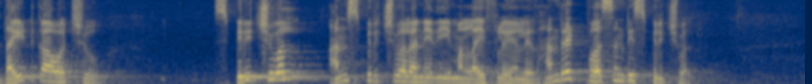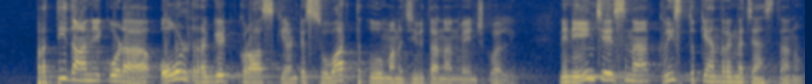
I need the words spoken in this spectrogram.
డైట్ కావచ్చు స్పిరిచువల్ అన్స్పిరిచువల్ అనేది మన లైఫ్లో ఏం లేదు. హండ్రెడ్ పర్సెంట్ ఈ స్పిరిచువల్. ప్రతి దాన్ని కూడా ఓల్డ్ రగెడ్ క్రాస్కి అంటే సువార్తకు మన జీవితాన్ని అన్వయించుకోవాలి. నేను ఏం చేసినా క్రీస్తు కేంద్రంగా చేస్తాను.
